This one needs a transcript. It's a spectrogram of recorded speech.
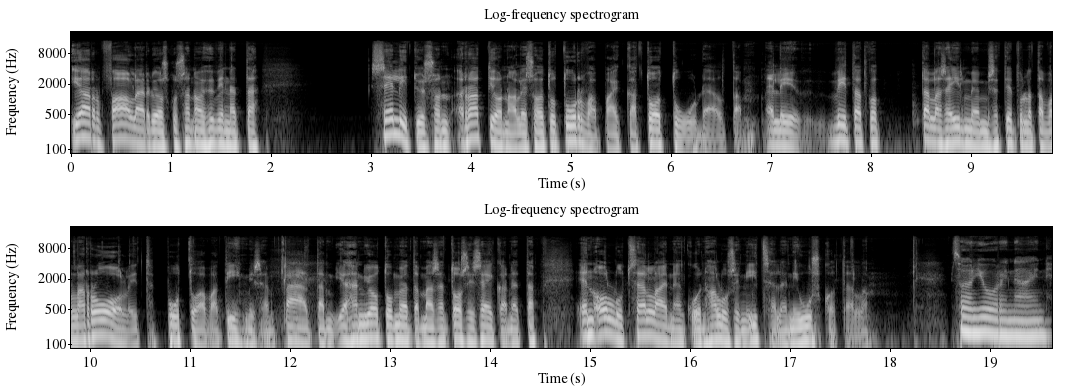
Jar Fahler joskus sanoi hyvin, että selitys on rationalisoitu turvapaikka totuudelta. Eli viittaatko tällaisen ilmiön, missä tietyllä tavalla roolit puuttuavat ihmisen päältä. Ja hän joutuu myöntämään sen tosi seikan, että en ollut sellainen kuin halusin itselleni uskotella. Se on juuri näin.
